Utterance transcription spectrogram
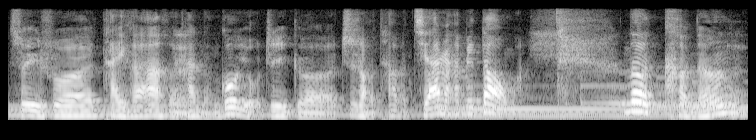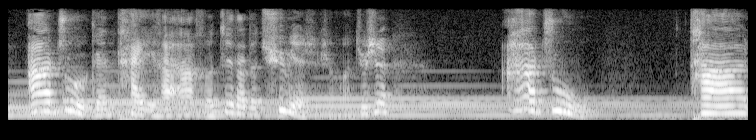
所以说太乙和阿和他能够有这个，至少他们其他人还没到嘛。那可能阿柱跟太乙和阿和最大的区别是什么？就是阿柱他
